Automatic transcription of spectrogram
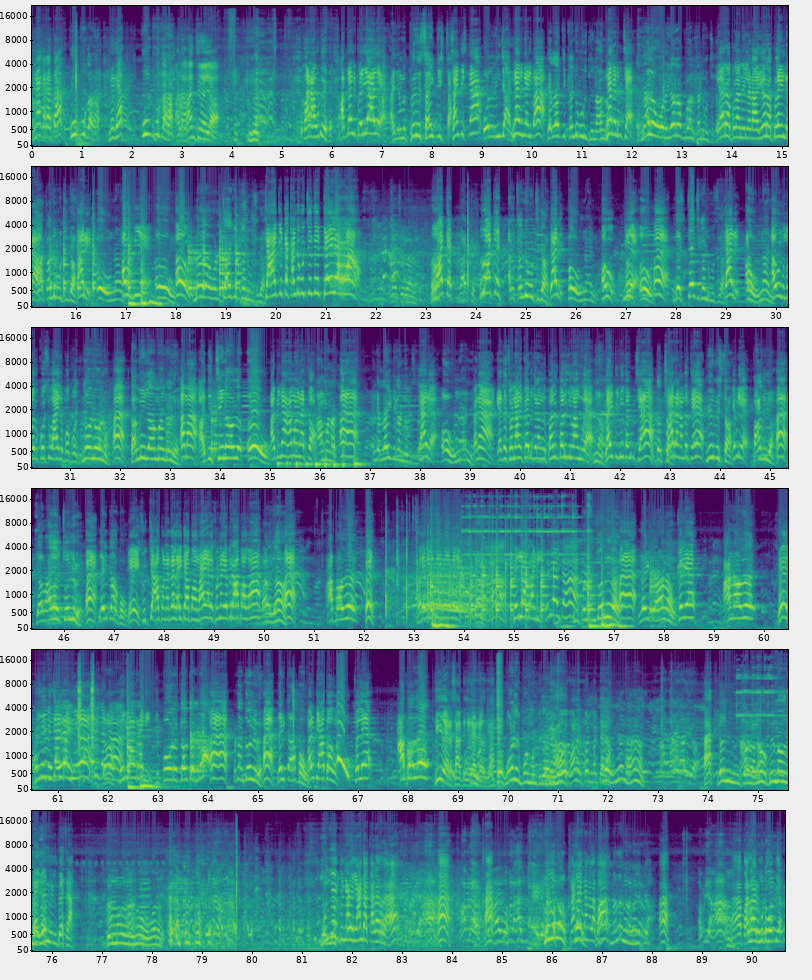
என்ன கராத்தா உப்பு கரா என்னதா? உப்பு கரா அட ஆஞ்சநேயா. வாடா விடு. அப்படின்னா நீ பெரிய ஆளு. அது பெரிய சயின்டிஸ்ட் சயின்டிஸ்டா ஒரு விஞ்ஞானி. என்ன விஞ்ஞானிப்பா எல்லாத்தையும் கண்டுபிடிச்சு என்ன நாங்க கண்டுபிடிச்ச? மேல ஒரு ஏரோப்ளான் கண்டுபிடிச்சது ஏரோப்ளான் இல்லடா ஏரோப்ளைன்டா கண்டுபிடிச்சதா யாரு? ஓ நான் நீயே. ஓ ஓ. மேல ஒரு ஜாக்கெட்ட கண்டுபிடிச்சது டெய்லரா ராக்கெட் ராக்கெட் ராக்கெட் அது கண்டுபிடிச்சதா? யாரு? ஓ நான் ஓ நீயே ஓ. இந்த ஸ்டேஜ் கண்டுபிடிச்சதா? யாரு? ஓ நான் அவனு போது கொசு வாயில போக போகுது. No no no. தமிழ் ஆமான்றல. ஆமா. அது சீனாவுல ஓ. அப்படின்னா ஆமான்னு அர்த்தம். ஆமாண்ணா ஆ, ஆ. அந்த லைட் கண்டுபிடிச்சதா யாரு? ஓ கண்ணா எதை சொன்னாலும் கேட்டுக்கிறாங்க பழுக்கு பழுக்குன்னு வாங்குவேன்? லைட் நீ கண்டுபிடிச்சா. யாரா நம்பர் தே? நிரூபிஸ்தா எப்படி? பாக்குறியா. என் வாயால் சொல்லுவேன். ஆ. லைட் ஆகும். ஏய் சுவிட்ச் ஆஃப் பண்ணாதான் லைட் ஆஃப் ஆகும். வாயால சொன்னா எப்படி ஆஃப் ஆகும்? பாக்குறியா ஆ. அப்பாவே ஏய். பலே பலே பலே பலே பலே பெரிய ஆள் ராணி இப்ப நான் சொல்லுவேன். ஆ. லைட் ஆன் ஆகும். சொல்லு. ஆனாவே ஏய் பெரிய விஜால் ராணி பெரிய ஆள் ராணி இப்போ ஒரு டவுட் ஆ. இப்ப நான் சொல்லுவேன் ஆ. லைட் ஆஃப் ஆகும் மறுபடியும் ஆஃப் ஆகும் சொல்லு அப்பாவே டீ வேற சாப்பிட்டுக்கிறாரு அவரு ஏய் ஓனர் போன் பண்ணிட்டு ஓனர் போன் பண்ணிட்டாரா என்னன்னா? ஏன் நீங்க சொல்லணும் பீமாவும் ஏன் நின்னு பேசுறா பீமாவும் வரும் முன்னே பின்னால ஏன்டா கலர்ற ஆ ஆ? நல்லா ஆ, பதினாறு மூட்டை ஓடியா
